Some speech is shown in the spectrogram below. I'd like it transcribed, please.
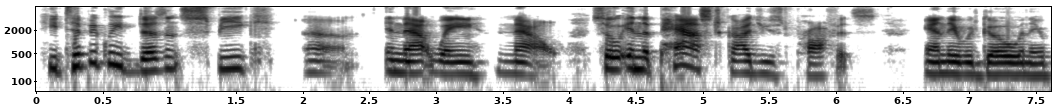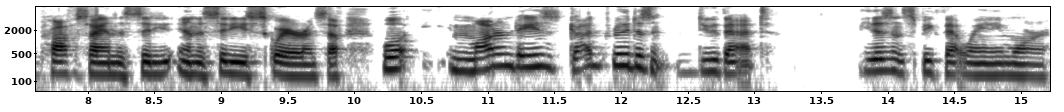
he typically doesn't speak um, in that way now. So in the past, God used prophets, and they would go and they would prophesy in the city in the city square and stuff. Well, in modern days, God really doesn't do that he doesn't speak that way anymore.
